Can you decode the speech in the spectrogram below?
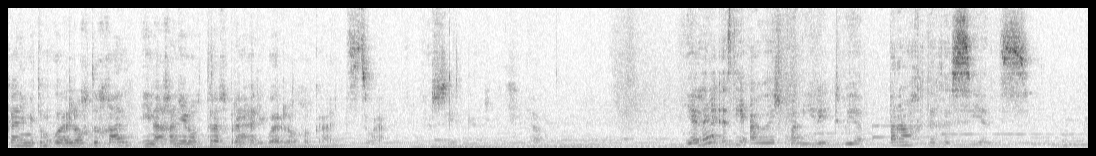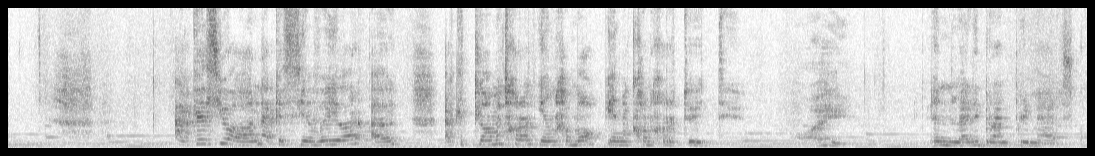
kan jy met hom oorlog toe gaan en dan gaan jy nog terugbring uit die oorlog ook uit. So, Verseker. ja. Julle is die ouers van hierdie twee pragtige seuns. Ek is Johan, ek is 7 jaar oud. Ek het klaar met graad 1 gemaak en ek gaan graad 2 toe Hoi. in Lady Brand Primêre Skool.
